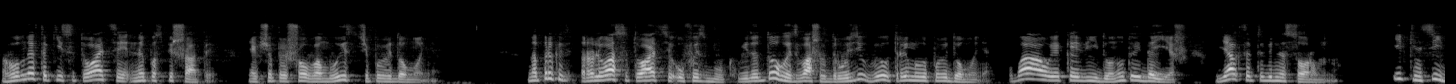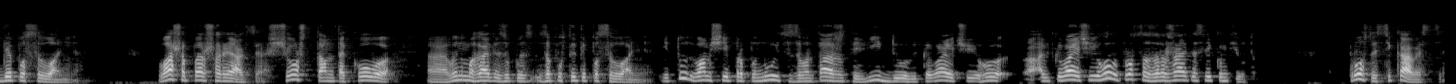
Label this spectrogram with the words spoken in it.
Головне в такій ситуації не поспішати, якщо прийшов вам лист чи повідомлення. Наприклад, рольова ситуація у Facebook. Від одного із ваших друзів ви отримали повідомлення. Вау, яке відео, ну ти й даєш. Як це тобі не соромно? І в кінці йде посилання. Ваша перша реакція, що ж там такого, Е, ви намагаєтесь запустити посилання. І тут вам ще й пропонується завантажити відео, відкриваючи його, а відкриваючи його, ви просто заражаєте свій комп'ютер. Просто з цікавості.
